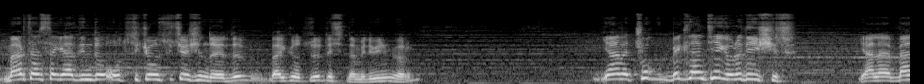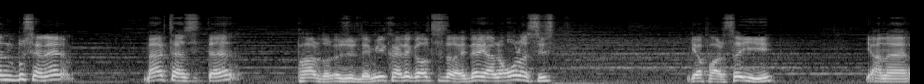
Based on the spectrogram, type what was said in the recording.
Mertens'e geldiğinde 32-33 yaşındaydı. Belki 34 yaşında mıydı bilmiyorum. Yani çok beklentiye göre değişir. Yani ben bu sene Mertens'te pardon özür dilerim İlkay'da Galatasaray'da yani 10 asist yaparsa iyi. Yani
